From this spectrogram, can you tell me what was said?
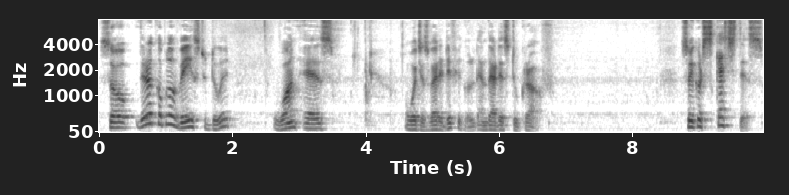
So there are a couple of ways to do it. One is which is very difficult, and that is to graph. So you could sketch this,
